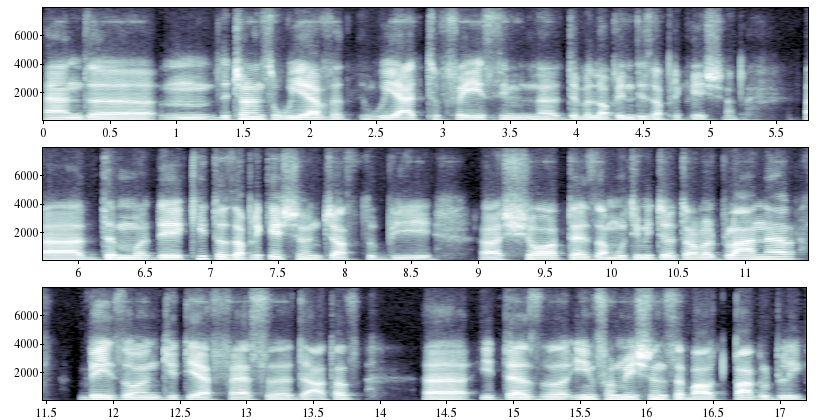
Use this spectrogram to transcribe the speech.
and mm, the challenges we have we had to face in developing this application. Uh, the the Quito's application, just to be uh, short, as a multimedia travel planner based on GTFS uh, data. Uh, it has uh, informations about public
